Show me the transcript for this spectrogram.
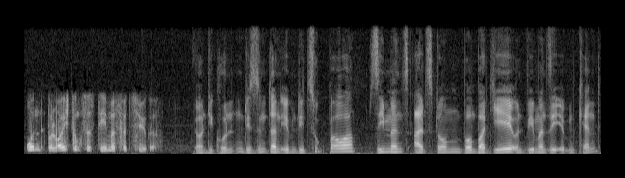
und Beleuchtungssysteme für Züge. Ja, und die Kunden, die sind dann eben die Zugbauer, Siemens, Alstom, Bombardier und wie man sie eben kennt.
